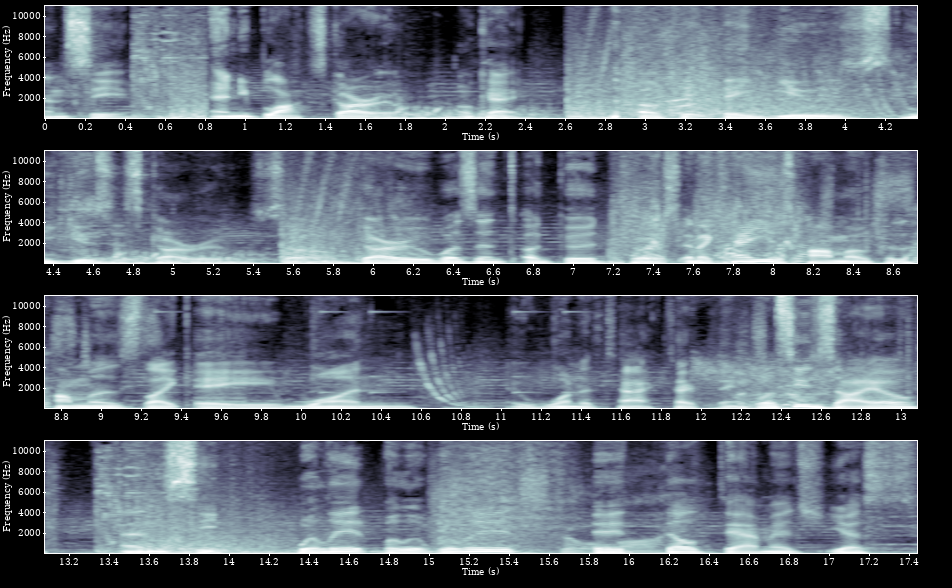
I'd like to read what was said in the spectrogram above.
and see. And he blocks Garu. Okay. Okay, they use he uses Garu. So Garu wasn't a good choice. And I can't use Hama because Hama's like a one a one attack type thing. Let's use Zio and see. Will it? Will it? Will it? It dealt damage. Yes.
